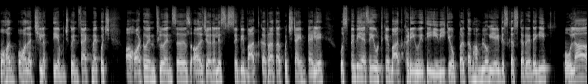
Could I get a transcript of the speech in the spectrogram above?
बहुत बहुत अच्छी लगती है मुझको। इनफैक्ट मैं कुछ ऑटो इन्फ्लुएंसर्स और जर्नलिस्ट से भी बात कर रहा था कुछ टाइम पहले। उस पर भी ऐसे ही उठ के बात खड़ी हुई थी ईवी के ऊपर। तब हम लोग यही डिस्कस कर रहे थे कि ओला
